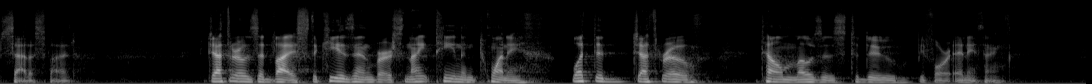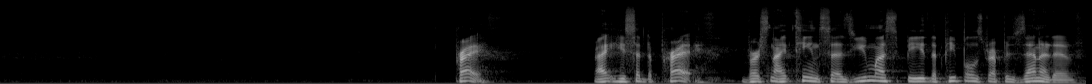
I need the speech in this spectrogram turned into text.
satisfied. Jethro's advice, the key is in verse 19 and 20. What did Jethro tell Moses to do before anything? Pray, right? He said to pray. Verse 19 says, You must be the people's representative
